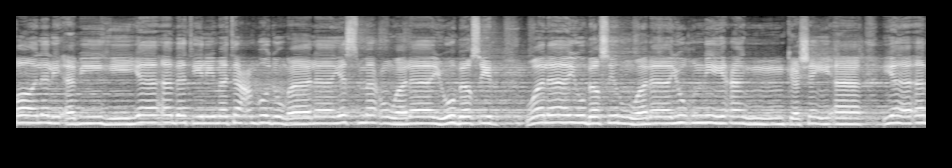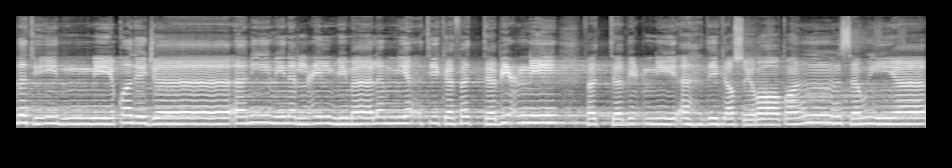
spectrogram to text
قال لأبيه يا أبت لم تعبد ما لا يسمع ولا يبصر؟ ولا يبصر ولا يغني عنك شيئا. يا أبت إني قد جاءني من العلم ما لم يأتك فاتبعني فاتبعني أهدك صراطا سويا.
